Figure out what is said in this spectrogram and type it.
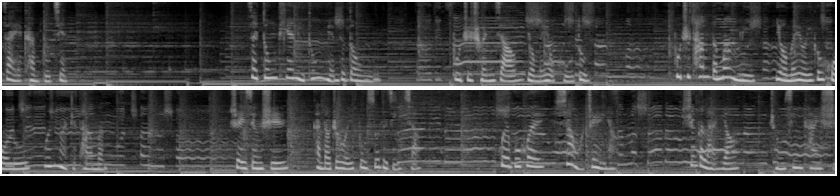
再也看不见。在冬天里冬眠的动物，不知唇角有没有弧度，不知他们的梦里有没有一个火炉温暖着他们。睡醒时看到周围复苏的景象，会不会像我这样，伸个懒腰，重新开始？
